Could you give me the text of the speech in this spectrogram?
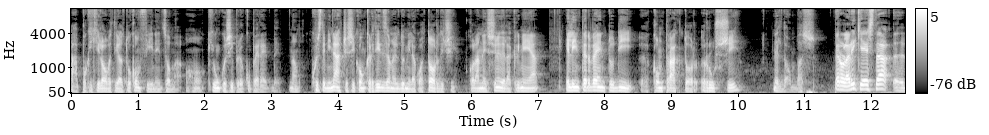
a pochi chilometri dal tuo confine, insomma, chiunque si preoccuperebbe. No? Queste minacce si concretizzano nel 2014 con l'annessione della Crimea e l'intervento di eh, contractor russi nel Donbass. Però la richiesta eh,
